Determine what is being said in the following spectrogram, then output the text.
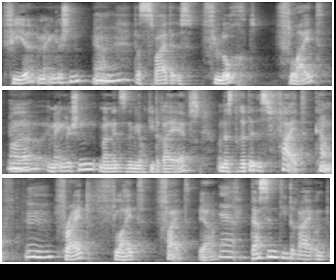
Fear im Englischen. Ja. Das zweite ist Flucht, Flight äh, im Englischen. Man nennt es nämlich auch die drei Fs. Und das dritte ist Fight, Kampf. Fright, Flight, Fight. Ja. Ja. Das sind die drei. Und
